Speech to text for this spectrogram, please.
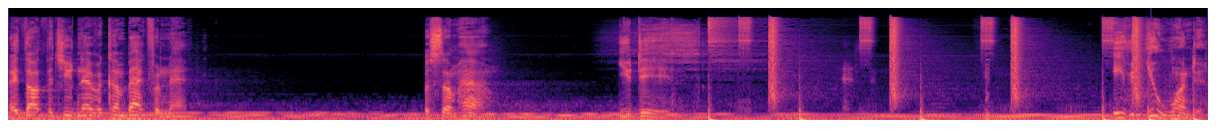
They thought that you'd never come back from that. But somehow, you did. Even you wondered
